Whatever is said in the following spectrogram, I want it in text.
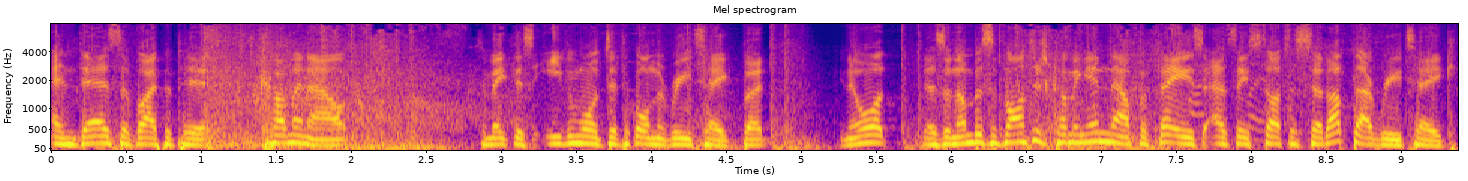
And there's the Viper Pit coming out to make this even more difficult on the retake. But you know what? There's a numbers advantage coming in now for FaZe as they start to set up that retake.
